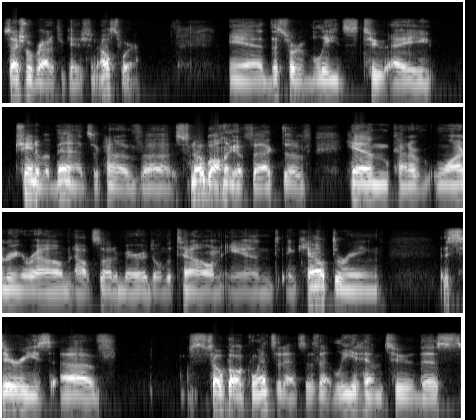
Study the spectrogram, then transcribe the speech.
sexual gratification elsewhere. And this sort of leads to a chain of events, a kind of uh, snowballing effect of him kind of wandering around outside of marriage on the town and encountering a series of so-called coincidences that lead him to this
